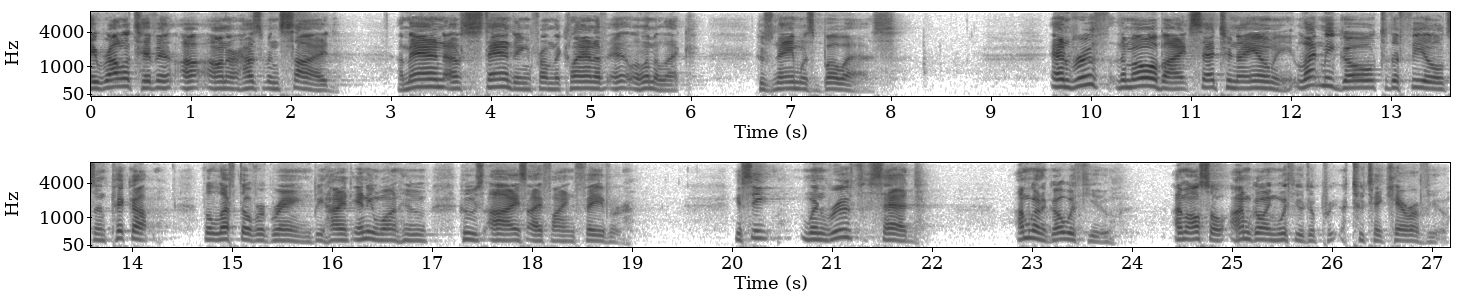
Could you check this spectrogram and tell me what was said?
a relative uh, on her husband's side, a man of standing from the clan of Elimelech, whose name was Boaz. And Ruth the Moabite said to Naomi, Let me go to the fields and pick up the leftover grain behind anyone who, whose eyes I find favor. You see, when Ruth said, I'm going to go with you, I'm also, I'm going with you to, to take care of you.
